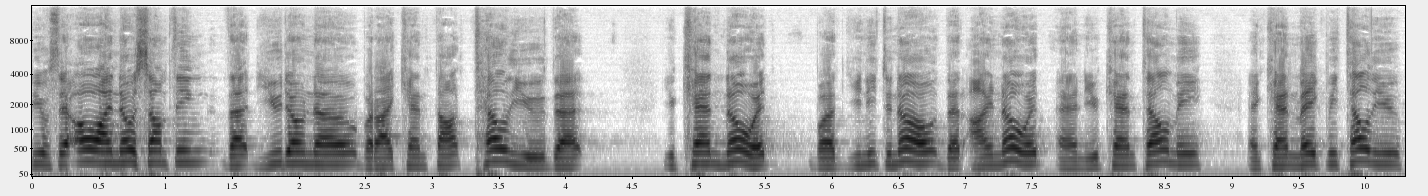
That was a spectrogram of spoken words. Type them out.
People say, Oh, I know something that you don't know, but I cannot tell you that you can't know it, but you need to know that I know it, and you can't tell me and can't make me tell you.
